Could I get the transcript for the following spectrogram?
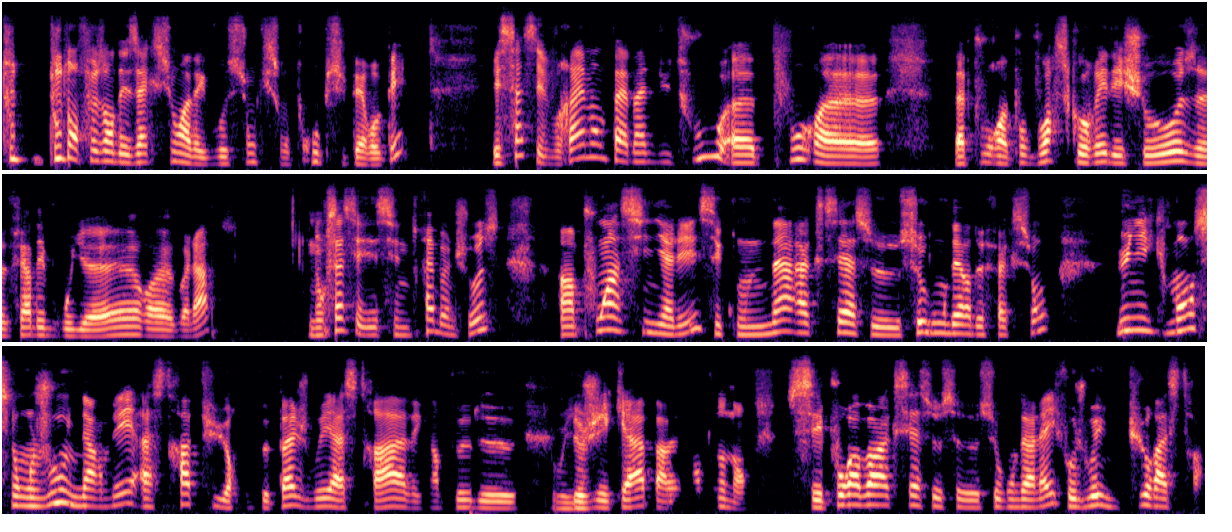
tout, en faisant des actions avec vos sions qui sont troupes super OP. Et ça, c'est vraiment pas mal du tout euh, pour, bah, pour pouvoir scorer des choses, faire des brouilleurs, voilà. Donc ça, c'est une très bonne chose. Un point à signaler, c'est qu'on a accès à ce secondaire de faction uniquement si on joue une armée Astra pure. On ne peut pas jouer Astra avec un peu de, GK, par exemple. Non, non. C'est pour avoir accès à ce, secondaire-là, il faut jouer une pure Astra.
